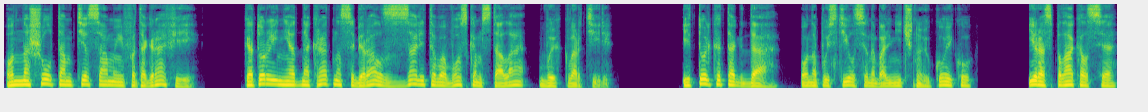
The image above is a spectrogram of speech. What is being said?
он нашел там те самые фотографии, который неоднократно собирал с залитого воском стола в их квартире. И только тогда он опустился на больничную койку и расплакался,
